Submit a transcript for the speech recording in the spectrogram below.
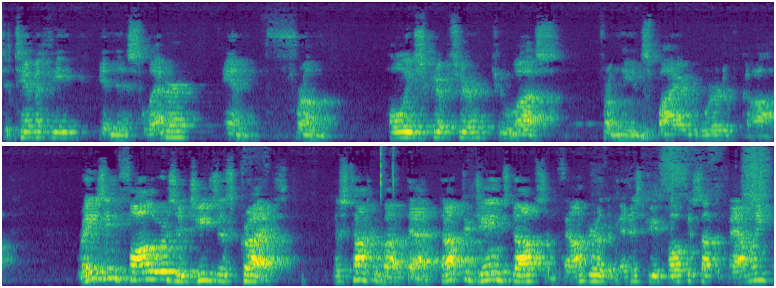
to Timothy in this letter and from Holy Scripture to us from the inspired Word of God. Raising followers of Jesus Christ. Let's talk about that. Dr. James Dobson, founder of the ministry Focus on the Family,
